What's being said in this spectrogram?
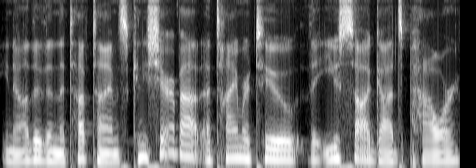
you know, other than the tough times, can you share about a time or two that you saw God's power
